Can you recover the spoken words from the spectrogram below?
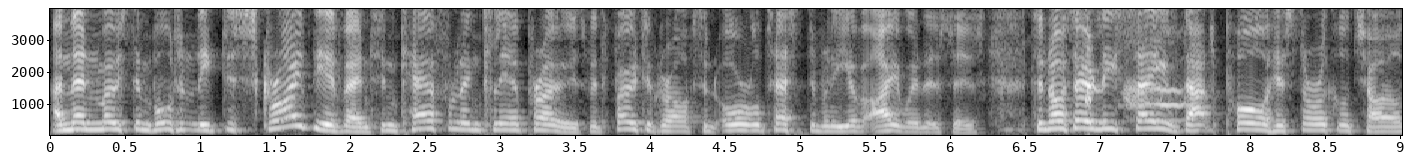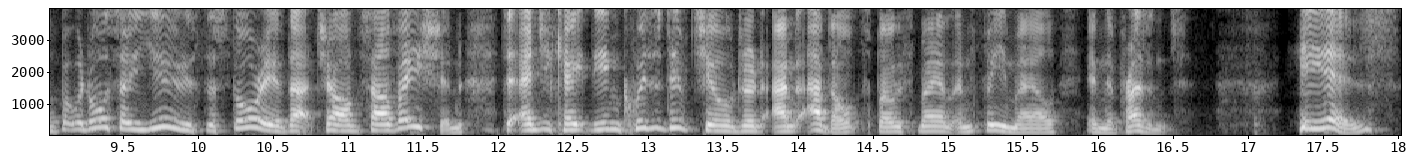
and then, most importantly, describe the event in careful and clear prose with photographs and oral testimony of eyewitnesses to not only save that poor historical child, but would also use the story of that child's salvation to educate the inquisitive children and adults, both male and female, in the present. He is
